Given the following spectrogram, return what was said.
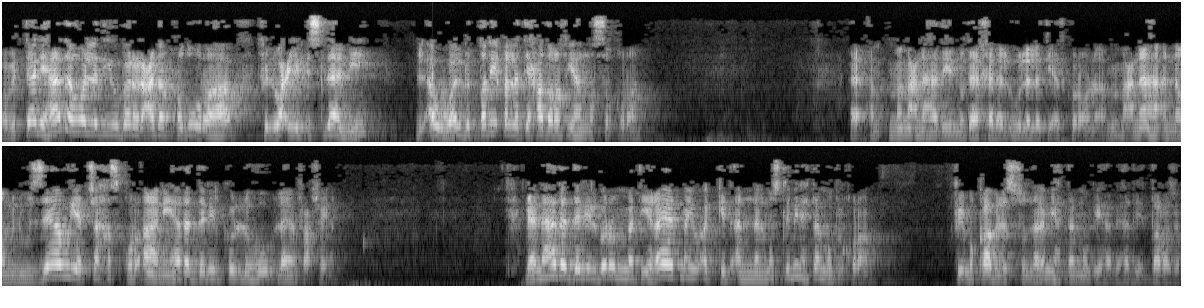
وبالتالي هذا هو الذي يبرر عدم حضورها في الوعي الإسلامي الأول بالطريقة التي حضر فيها النص القرآني. ما معنى هذه المداخلة الأولى التي أذكرها معناها أنه من زاوية شخص قرآني هذا الدليل كله لا ينفع شيئا. لأن هذا الدليل برمتي غاية ما يؤكد أن المسلمين اهتموا بالقرآن. في مقابل السنة لم يهتموا بها بهذه الدرجة.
